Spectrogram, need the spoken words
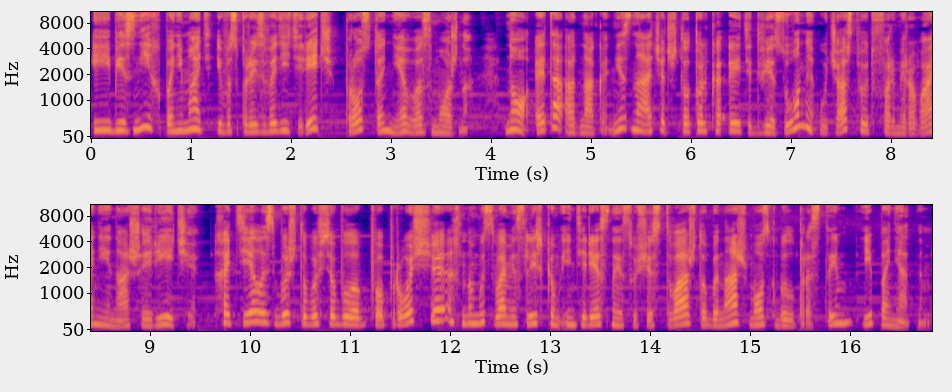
И без них понимать и воспроизводить речь просто невозможно. Но это, однако, не значит, что только эти две зоны участвуют в формировании нашей речи. Хотелось бы, чтобы все было попроще, но мы с вами слишком интересные существа, чтобы наш мозг был простым и понятным.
